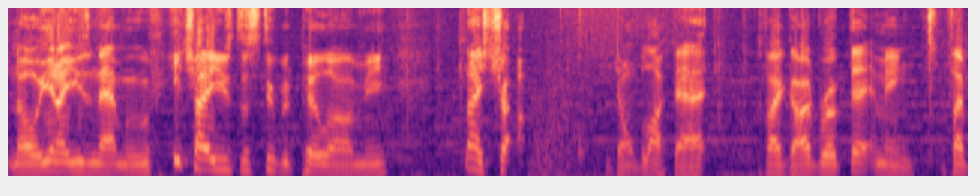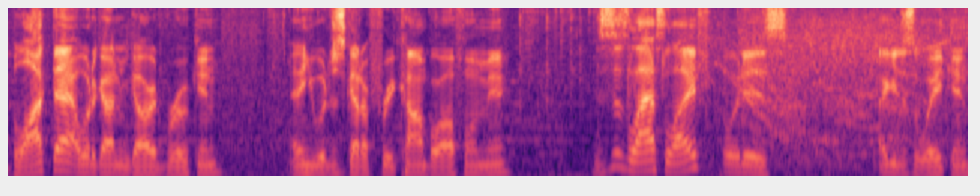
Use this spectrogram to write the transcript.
No, you're not using that move. He tried to use the stupid pillar on me. Nice try. Don't block that. If I guard broke that, I mean, if I blocked that, I would have gotten guard broken. And he would just got a free combo off on me. Is this his last life? Oh, it is. I can just awaken.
